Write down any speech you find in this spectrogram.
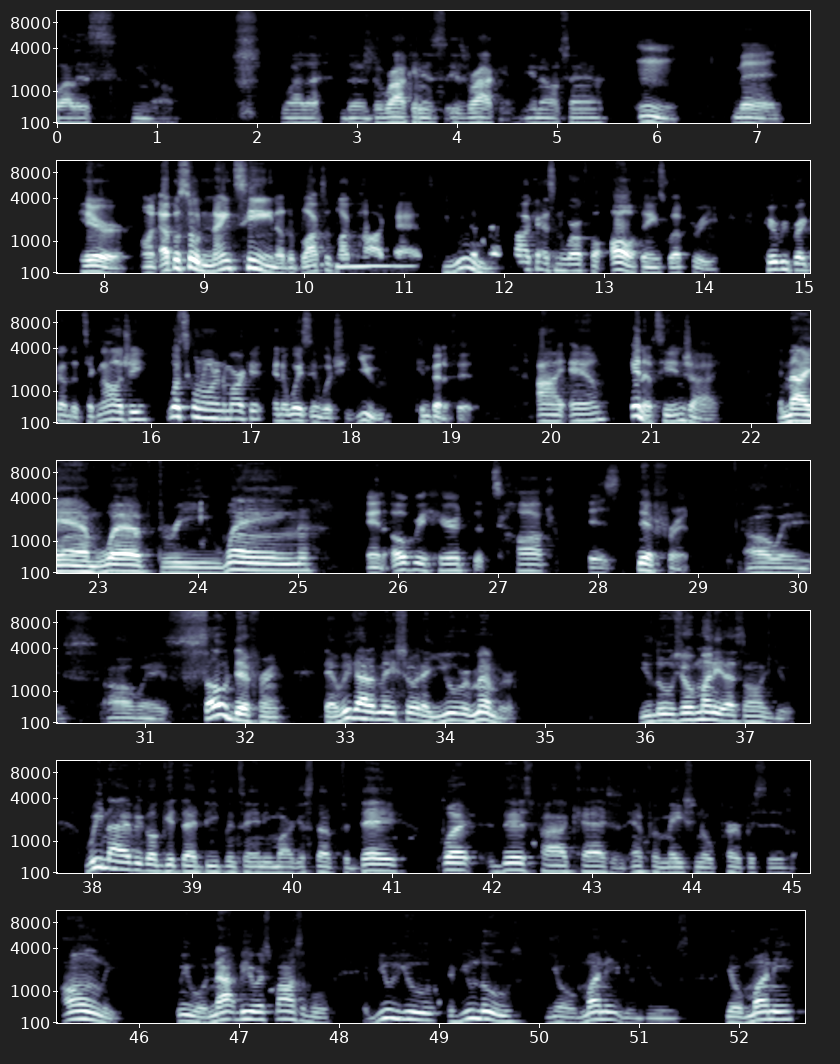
while it's you know while the the, the rocking is is rocking. You know what I'm saying? Mm, man, here on episode 19 of the Bloc 2 Bloc podcast, Ooh. the best podcast in the world for all things Web3. Here we break down the technology, what's going on in the market, and the ways in which you can benefit. I am NFT and Jai, And I am Web three Wayne. and over here the talk is different. Always, always so different that we got to make sure that you remember. You lose your money, that's on you. We not even gonna get that deep into any market stuff today, but this podcast is informational purposes only. We will not be responsible if you use if you lose your money. You use your money,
